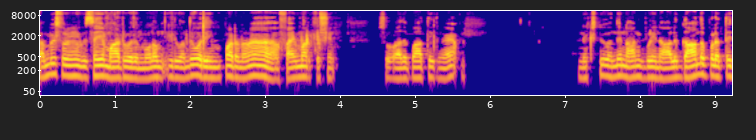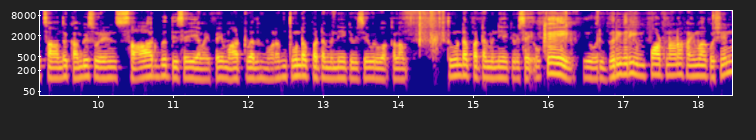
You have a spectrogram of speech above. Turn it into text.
கம்பி சூழலின் விசையை மாற்றுவதன் மூலம் இது வந்து ஒரு இம்பார்ட்டண்டான ஃபைவ் மார்க் கொஷின் ஸோ அது பார்த்துக்குங்க. நெக்ஸ்ட்டு வந்து நான்கு புள்ளி நாலு. காந்தப்புலத்தை சார்ந்து கம்பி சுழலின் சார்பு திசை அமைப்பை மாற்றுவதன் மூலம் தூண்டப்பட்ட மின்னியக்கு விசை உருவாக்கலாம். தூண்டப்பட்ட மின்னியக்கு விசை. ஓகே இது ஒரு வெரி வெரி இம்பார்ட்டண்டான ஃபைவ் மார்க் கொஷின்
